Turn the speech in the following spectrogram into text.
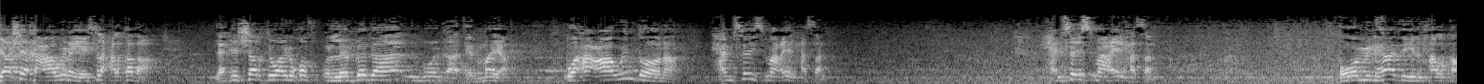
Yaa sheekha caawinaya isla xalqada. Laakiin shardi waa inu qof labadaa way qaateen maya. Waxaa caawin doona xamse ismaaciil xasan. Xamse ismaaciil xasan. Oo min hadihi alxalqa.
